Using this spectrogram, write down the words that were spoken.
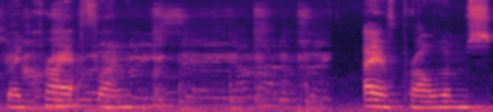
So I cry at fun. I have problems.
